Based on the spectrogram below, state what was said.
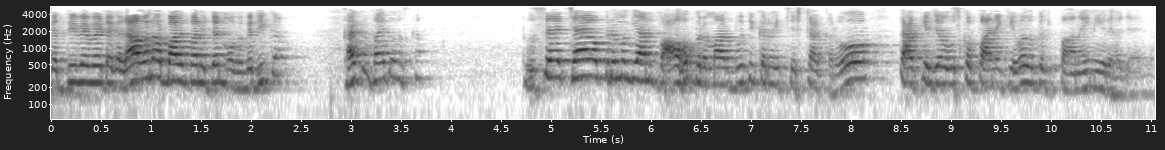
गद्दी में बैठे गधा बनो और बाद में जन्म होगा गधी का। क्या क्या फ़ायदा उसका? तो उससे अच्छा है ब्रह्म ज्ञान पाओ, ब्रह्मानुभूति करने की चेष्टा करो, ताकि जब उसको पाने के बाद कुछ पाना ही नहीं रह जाएगा।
